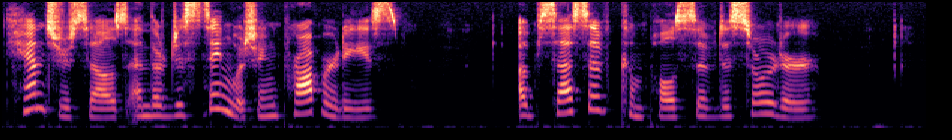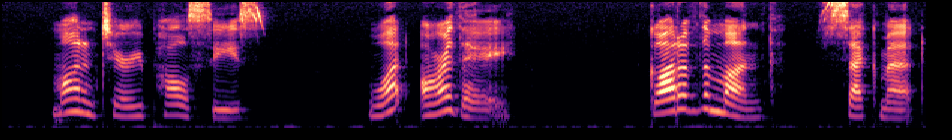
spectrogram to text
Cancer cells and their distinguishing properties. Obsessive compulsive disorder. Monetary policies. What are they? God of the Month, Sekhmet.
